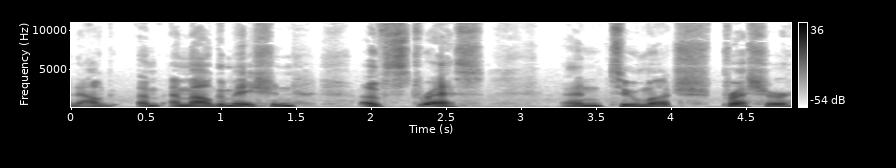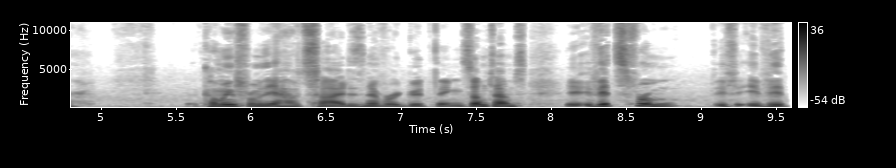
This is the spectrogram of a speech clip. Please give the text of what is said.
an al- amalgamation of stress and too much pressure coming from the outside is never a good thing. Sometimes if it's from if if it,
